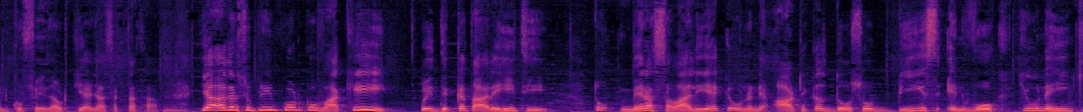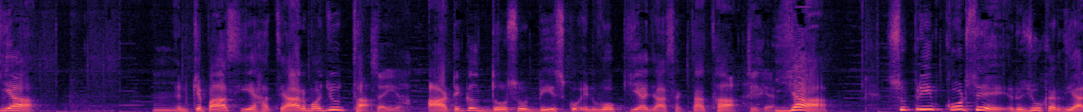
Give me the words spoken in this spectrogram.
इनको फ़ेज़ आउट किया जा सकता था। या अगर सुप्रीम कोर्ट को वाकई कोई दिक्कत आ रही थी तो मेरा सवाल यह है कि उन्होंने आर्टिकल 220 इन्वोक क्यों नहीं किया? इनके पास ये हथियार मौजूद था। सही है। आर्टिकल 220 को इन्वोक किया जा सकता था। या सुप्रीम कोर्ट से रुजू कर दिया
